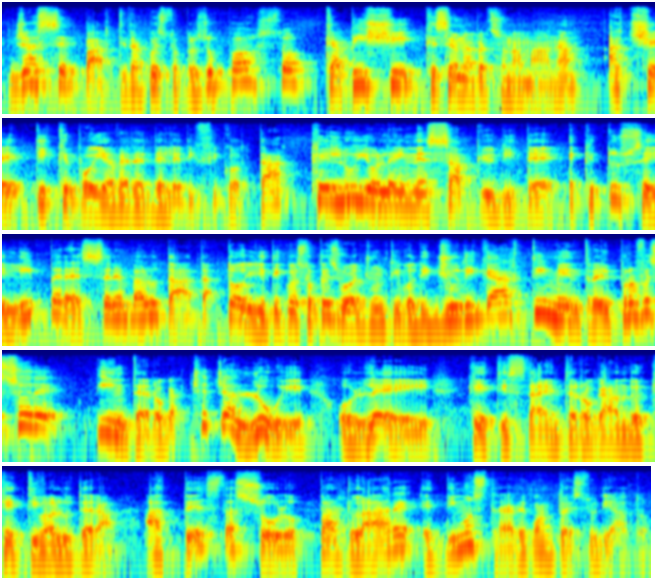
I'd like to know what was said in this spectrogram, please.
Già se parti da questo presupposto, capisci che sei una persona umana, accetti che puoi avere delle difficoltà, che lui o lei ne sa più di te e che tu sei lì per essere valutata. Togliti questo peso aggiuntivo di giudicarti mentre il professore ti interroga, c'è già lui o lei che ti sta interrogando e che ti valuterà. A te sta solo parlare e dimostrare quanto hai studiato.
